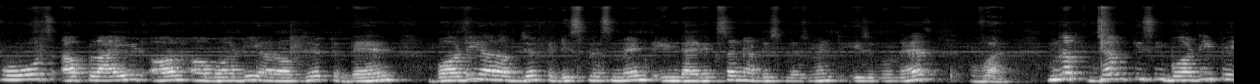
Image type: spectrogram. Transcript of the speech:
force applied on a body or object then body or object displacement in direction of displacement is known as work. मतलब जब किसी बॉडी पे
